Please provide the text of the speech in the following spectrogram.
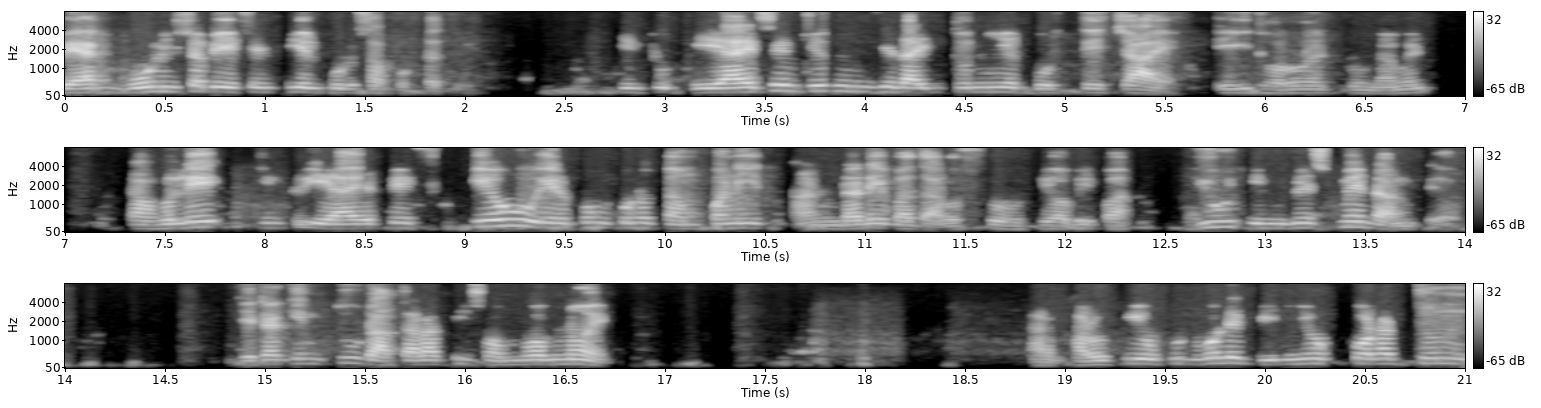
ব্যাকবোন হিসাবে এফএসডিএল পুরো সাপোর্টটা দেবে। কিন্তু এআইএফএফ যদি নিজে দায়িত্ব নিয়ে করতে চায় এই ধরনের টুর্নামেন্ট তাহলে কিন্তু এআইএফএফ কেও এরকম কোনো কোম্পানির আন্ডারে বা দ্বারস্থ হতে হবে বা হিউজ ইনভেস্টমেন্ট আনতে হবে, যেটা কিন্তু রাতারাতি সম্ভব নয়। আর ভারতীয় ফুটবলে বিনিয়োগ করার জন্য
